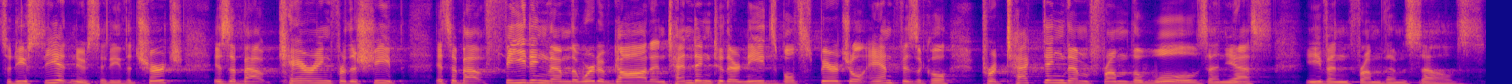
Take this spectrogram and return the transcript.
So, do you see it, New City? The church is about caring for the sheep. It's about feeding them the word of God and tending to their needs, both spiritual and physical, protecting them from the wolves, and yes, even from themselves.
